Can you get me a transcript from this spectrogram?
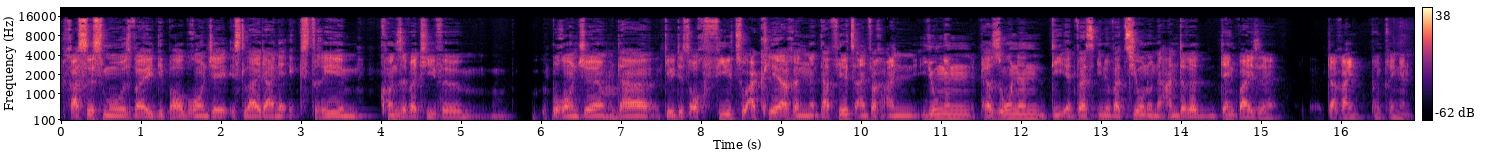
Rassismus, weil die Baubranche ist leider eine extrem konservative Branche mhm. und da gilt es auch viel zu erklären. Da fehlt es einfach an jungen Personen, die etwas Innovation und eine andere Denkweise da reinbringen.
